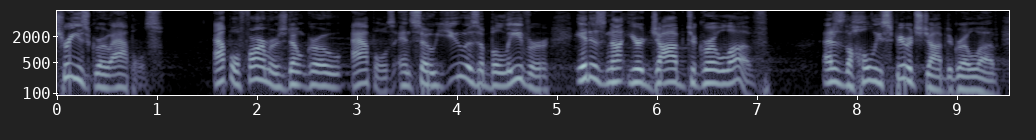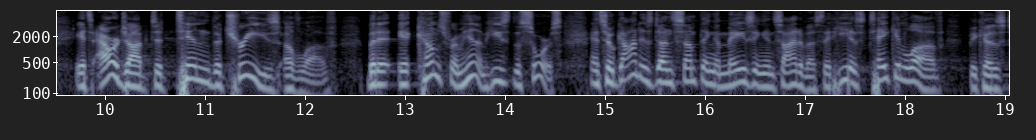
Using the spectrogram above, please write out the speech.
Trees grow apples apple farmers don't grow apples. And so, you as a believer, it is not your job to grow love. That is the Holy Spirit's job to grow love. It's our job to tend the trees of love, but it, it comes from Him. He's the source. And so, God has done something amazing inside of us that He has taken love because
